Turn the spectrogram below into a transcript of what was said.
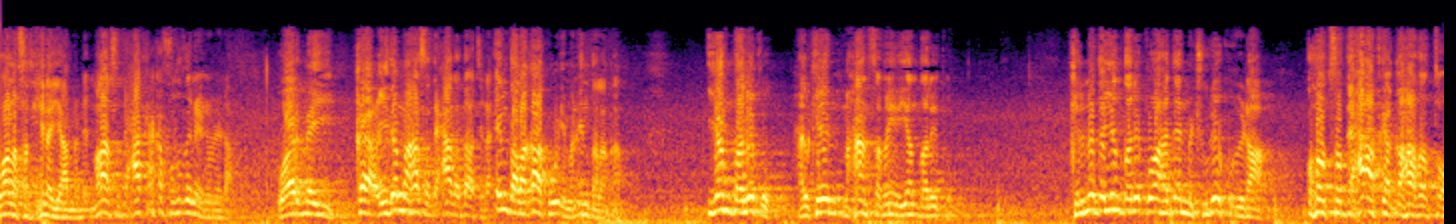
waa la fadxinayaana dhe malaa saddexaadka ka fudud inaynu nidhaa waar may qaaciide maaha saddexaad haddaad tidha indalaqaa kuu iman indalaqa. Yandaliqu halkeen maxaan samaynay yandaliqu. Kelmadda yandaliqu ah haddaan majhuulee ku idhaa ood saddexaadka qaadato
